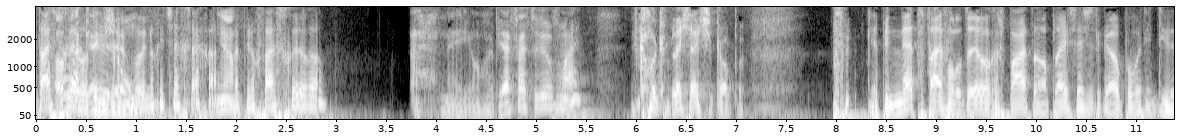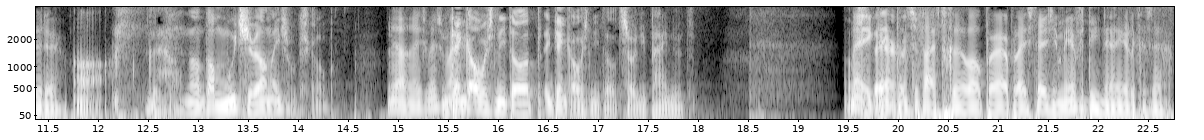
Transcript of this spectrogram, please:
50 Oh ja, euro duurder. Wil je nog iets zeggen? Ja. Heb je nog 50 euro? nee joh. Heb jij 50 euro voor mij? Dan kan ik een Playstation kopen. Heb je net 500 euro gespaard om een Playstation te kopen, wordt die duurder. Oh. Nou, dan, dan moet je wel een Xbox kopen. Ja, niks mis Ik mee. denk, overigens niet dat, het- ik denk overigens niet dat het Sony pijn doet. Nee, ik denk dat ze 50 euro per Playstation meer verdienen, eerlijk gezegd.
